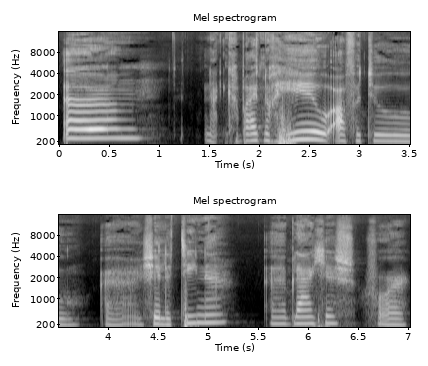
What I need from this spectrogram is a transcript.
Um, nou, ik gebruik nog heel af en toe gelatine blaadjes voor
